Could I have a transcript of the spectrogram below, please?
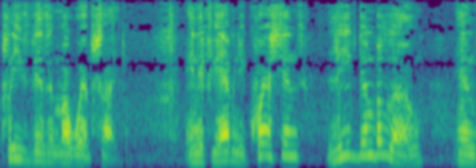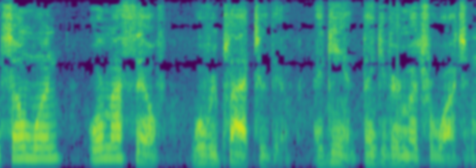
please visit my website. And if you have any questions, leave them below, and someone or myself will reply to them. Again, thank you very much for watching.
